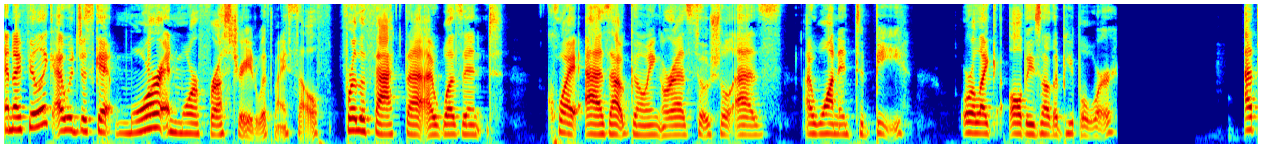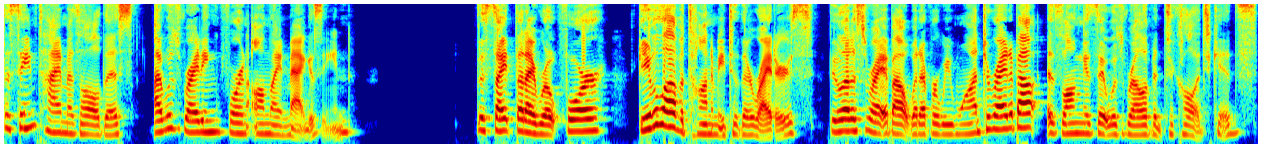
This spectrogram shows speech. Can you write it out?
And I feel like I would just get more and more frustrated with myself for the fact that I wasn't quite as outgoing or as social as I wanted to be, or like all these other people were. At the same time as all this, I was writing for an online magazine. The site that I wrote for gave a lot of autonomy to their writers. They let us write about whatever we wanted to write about as long as it was relevant to college kids.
